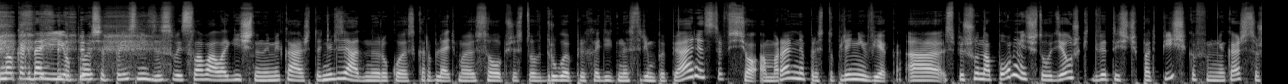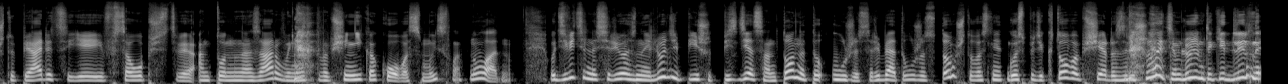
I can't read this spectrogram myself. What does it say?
Но когда ее просят пояснить за свои слова, логично намекая, что нельзя одной рукой оскорблять мое сообщество, в другой приходить на стрим попиариться, все, аморальное преступление века. А, спешу напомнить, что у девушки 2000 подписчиков, и мне кажется, что пиариться ей в сообществе Антона Назарова нет вообще никакого смысла. Ну ладно. Удивительно серьезные люди пишут, пиздец, Антон, это ужас. Ребята, ужас в том, что у вас нет... Господи, кто вообще разрешил этим людям такие длинные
